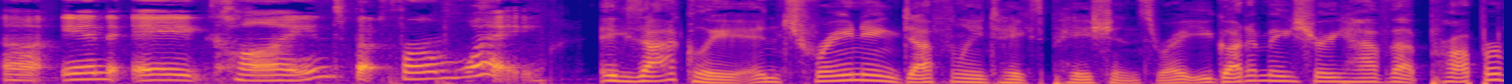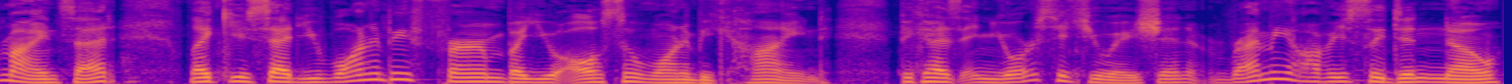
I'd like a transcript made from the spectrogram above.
uh, in a kind but firm way. Exactly. And training definitely takes patience, right? You got to make sure you have that proper mindset. Like you said, you want to be firm, but you also want to be kind. Because in your situation, Remy obviously didn't know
